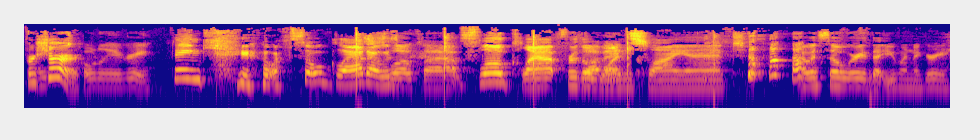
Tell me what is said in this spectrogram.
For I sure. Totally agree. Thank you. I'm so glad I was Slow clap. slow clap for the Love one it. client. I was so worried that you wouldn't agree.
